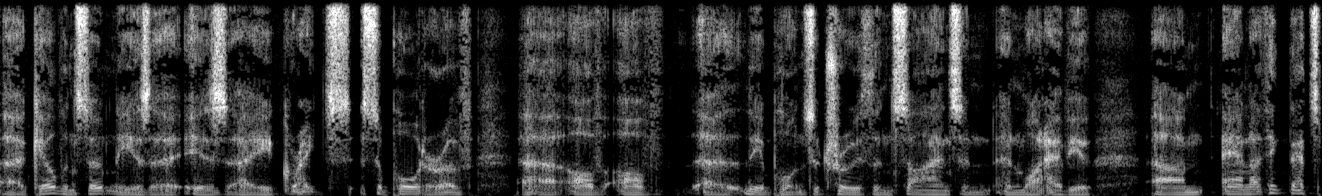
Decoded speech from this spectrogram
uh, Kelvin certainly is a is a great supporter of uh, of of uh, the importance of truth and science and, and what have you. Um, and I think that's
